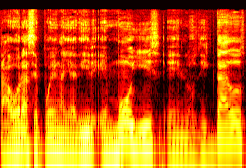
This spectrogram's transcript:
Ahora se pueden añadir emojis en los dictados,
